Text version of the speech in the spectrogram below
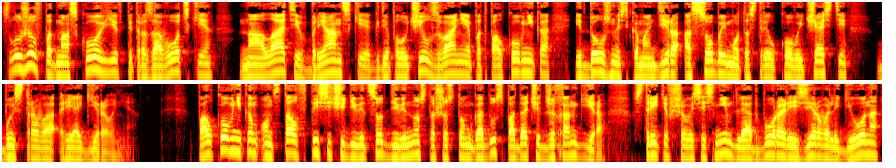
Служил в Подмосковье, в Петрозаводске, на Алате, в Брянске, где получил звание подполковника и должность командира особой мотострелковой части быстрого реагирования. Полковником он стал в 1996 году с подачи Джахангира, встретившегося с ним для отбора резерва легиона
